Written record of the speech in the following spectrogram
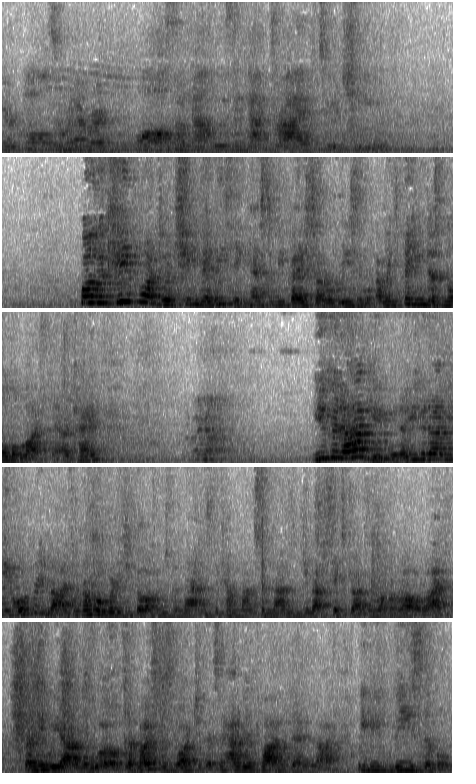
your goals, or whatever, while also not losing that drive to achieve. Well, the key point to achieve anything has to be based on a reasonable. I mean, speaking just normal life now, okay? You could argue, you know, you could argue in ordinary life, we're not all ready to go off into the mountains, become monks and nuns, and give up sex, drugs, and rock and roll, right? So here we are in the world. So most of us won't do that. So how do we apply it in daily life? We be reasonable.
